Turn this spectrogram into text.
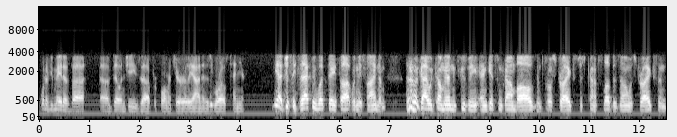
what have you made of uh, uh, Dillon Gee's uh, performance here early on in his Royals tenure? Yeah, just exactly what they thought when they signed him. a guy would come in, excuse me, and get some ground balls and throw strikes, just kind of flood the zone with strikes, and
